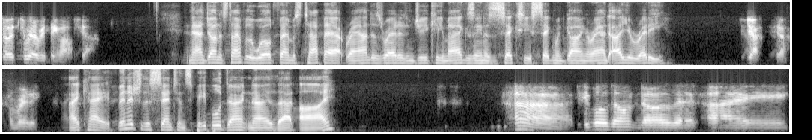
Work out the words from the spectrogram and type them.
so it threw everything off. Yeah. Now, John, it's time for the world famous tap out round, as rated in GQ magazine as the sexiest segment going around. Are you ready? Yeah, yeah, I'm ready. Okay, finish the sentence. People don't know that I. Ah, people don't know that I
